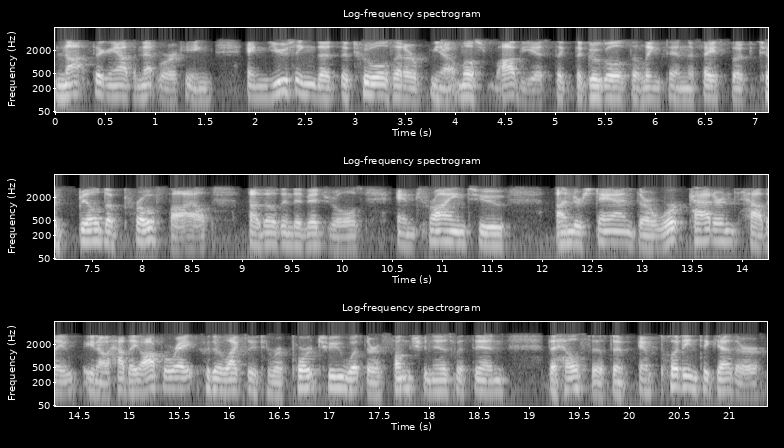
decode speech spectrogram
not figuring out the networking and using the, the tools that are you know most obvious the, the googles the linkedin the facebook to build a profile of those individuals and trying to understand their work patterns how they you know how they operate who they're likely to report to what their function is within the health system and putting together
